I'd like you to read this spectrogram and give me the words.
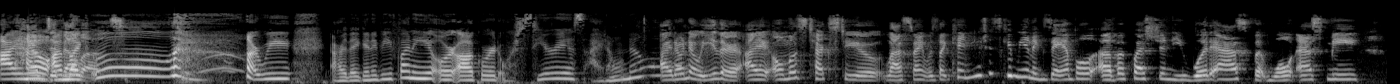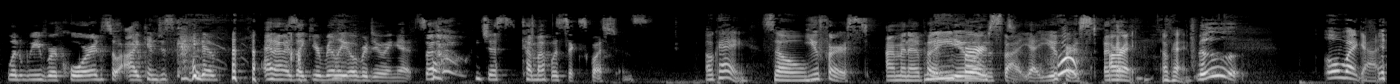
I have know. I'm like, ooh. Are we, are they going to be funny or awkward or serious? I don't know. I don't know either. I almost texted you last night was like, can you just give me an example of a question you would ask but won't ask me when we record so I can just kind of, and I was like, you're really overdoing it. So just come up with six questions. Okay. So You first. I'm going to put you on the first. spot. Yeah, you Woo! first. Okay. All right. Okay. Ugh. Oh my God.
